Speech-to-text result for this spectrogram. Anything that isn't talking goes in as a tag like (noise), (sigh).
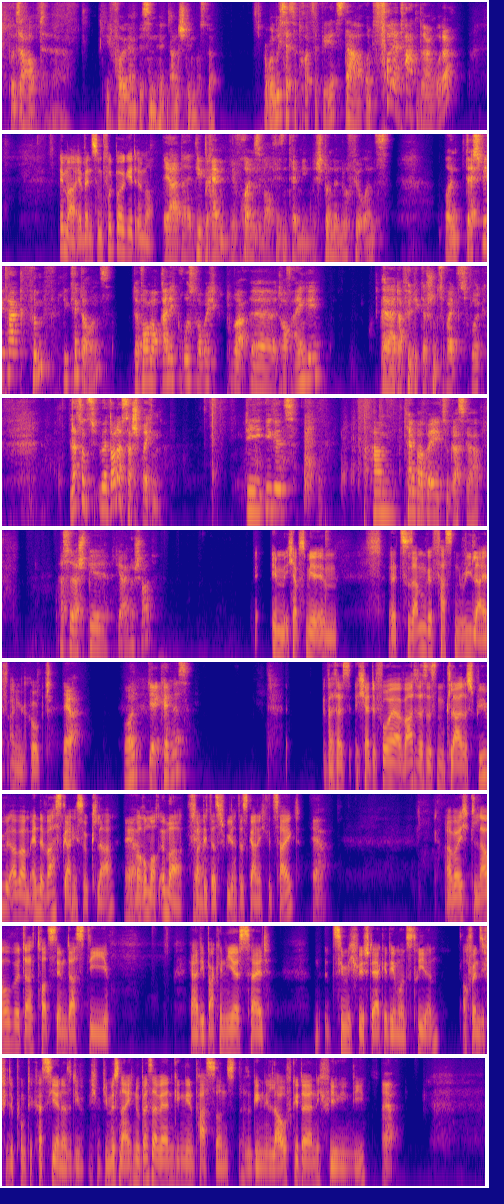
auf unser Haupt, äh, die Folge ein bisschen hinten anstehen musste. Aber nichtsdestotrotz sind wir jetzt da und voller Tatendrang, oder? Immer, wenn es um Football geht, immer. Ja, da, wir brennen. Wir freuen uns immer auf diesen Termin. Eine Stunde nur für uns. Und der Spieltag 5 liegt hinter uns. Da wollen wir auch gar nicht groß ich, drüber, äh, drauf eingehen. Äh, dafür liegt er schon zu weit zurück. Lass uns über Donnerstag sprechen. Die Eagles haben Tampa Bay zu Gast gehabt. Hast du das Spiel dir angeschaut? Im, ich habe es mir im äh, zusammengefassten Real Life angeguckt. Ja. Und die Erkenntnis? Was heißt, ich hätte vorher erwartet, dass es ein klares Spiel wird, aber am Ende war es gar nicht so klar. Ja. Warum auch immer, fand Ja. ich, das Spiel hat es gar nicht gezeigt. Ja. Aber ich glaube da trotzdem, dass die, ja, die Buccaneers halt ziemlich viel Stärke demonstrieren. Auch wenn sie viele Punkte kassieren. Also die, die müssen eigentlich nur besser werden gegen den Pass, sonst, also gegen den Lauf geht da ja nicht viel gegen die. Ja.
